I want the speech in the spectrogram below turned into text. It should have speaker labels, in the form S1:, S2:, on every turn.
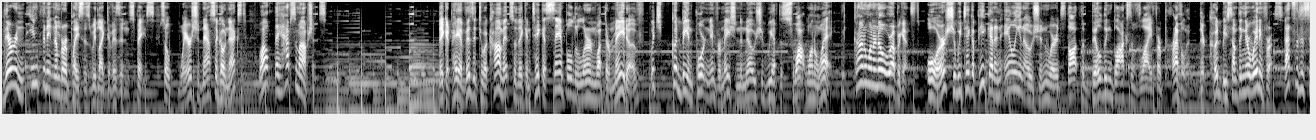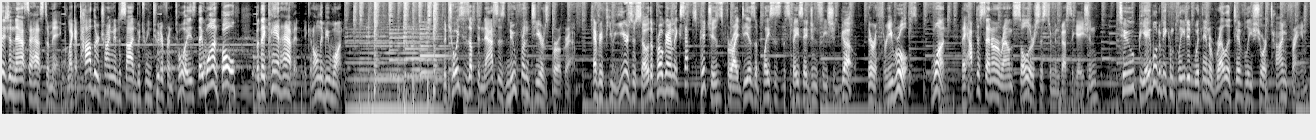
S1: There are an infinite number of places we'd like to visit in space. So where should NASA go next? Well, they have some options. They could pay a visit to a comet so they can take a sample to learn what they're made of, which could be important information to know should we have to swat one away. We kinda wanna know what we're up against. Or should we take a peek at an alien ocean where it's thought the building blocks of life are prevalent? There could be something there waiting for us. That's the decision NASA has to make. Like a toddler trying to decide between two different toys, they want both, but they can't have it. It can only be one. The choice is up to NASA's New Frontiers program. Every few years or so, the program accepts pitches for ideas of places the space agency should go. There are three rules. One, they have to center around solar system investigation. Two, be able to be completed within a relatively short time frame.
